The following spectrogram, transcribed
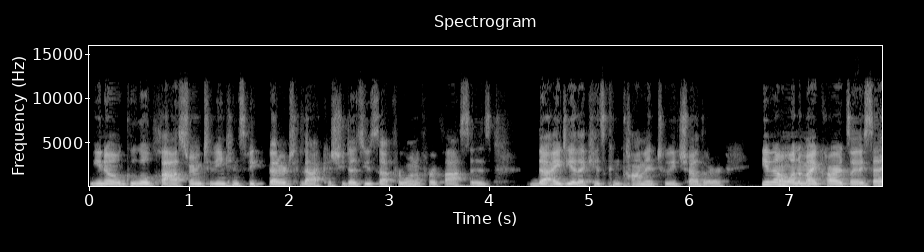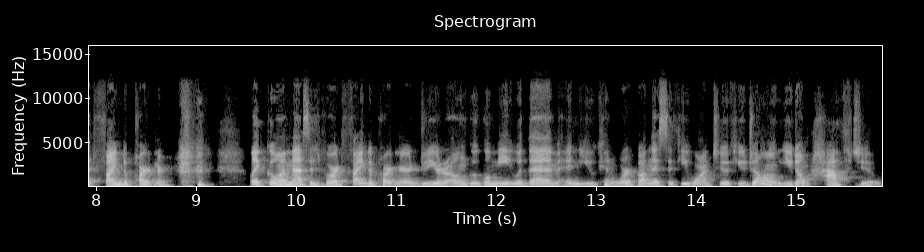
you know, Google Classroom, Tveen can speak better to that because she does use that for one of her classes. The idea that kids can comment to each other. Even on one of my cards, I said, find a partner. like go on message board, find a partner, do your own Google Meet with them, and you can work on this if you want to. If you don't, you don't have to.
